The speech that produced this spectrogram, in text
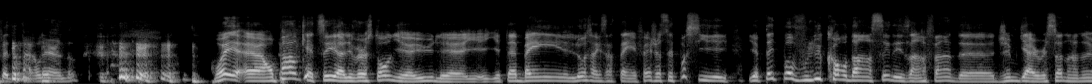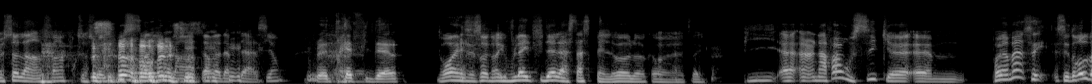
fait parler un autre? oui, euh, on parle que, tu sais, Oliver Stone, il, a eu il était bien lousse avec certains faits. Je sais pas s'il il a peut-être pas voulu condenser des enfants de Jim Garrison en un seul enfant pour que ce soit plus simple en termes d'adaptation. Il voulait être très fidèle. Oui, c'est ça. il voulait être fidèle à cet aspect-là. Là, Puis, euh, une affaire aussi que... Euh, Premièrement, c'est drôle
